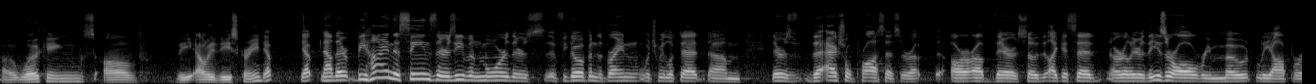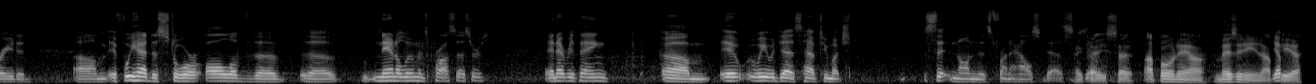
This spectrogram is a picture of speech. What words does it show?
uh, workings of the LED screen. Yep, yep. Now, there behind the scenes, there's even more. There's if you go up into the brain, which we looked at, um, there's the actual processor up are up there. So, like I said earlier, these are all remotely operated. Um, if we had to store all of the the nanolumens processors and everything, um, it, we would just have too much sitting on this front of house desk. Okay, So, so up on our mezzanine up Yep. here,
